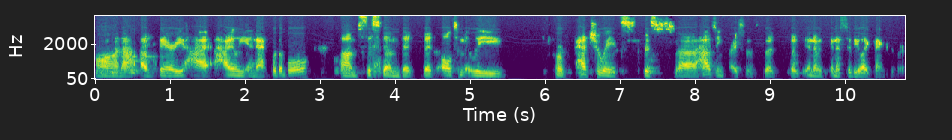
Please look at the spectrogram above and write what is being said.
on a, a very high, highly inequitable um, system that, that ultimately perpetuates this uh, housing crisis that, that in, a, in a city like Vancouver.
